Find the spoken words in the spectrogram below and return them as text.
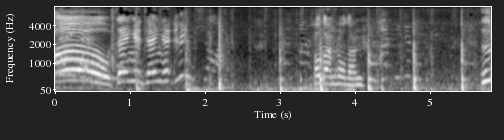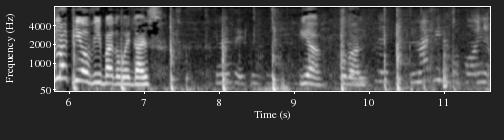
Oh, dang it, dang it. Shot. Hold on, hold on. This is my POV, by the way, guys. Can I say something? Yeah, hold on. You might be disappointed,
